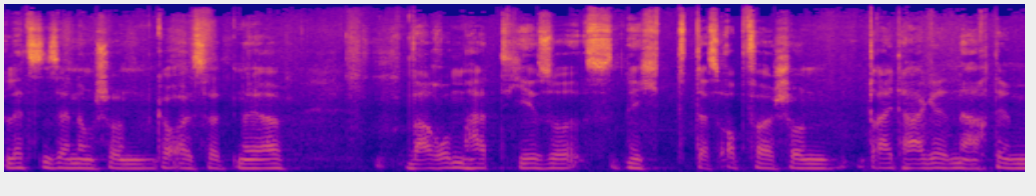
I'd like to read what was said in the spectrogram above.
letzten Sendung schon geäußert, naja, warum hat Jesus nicht das Opfer schon drei Tage nach, dem,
